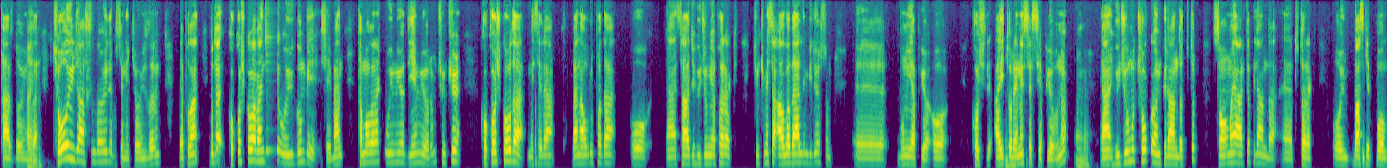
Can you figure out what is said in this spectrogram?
tarzda oyuncular. Aynen. Çoğu oyuncu aslında öyle bu seneki oyuncuların yapılan. Bu da Kokoşkova bence uygun bir şey. Ben tam olarak uymuyor diyemiyorum. Çünkü Kokoşkov da mesela ben Avrupa'da o yani sadece hücum yaparak çünkü mesela Alba Berlin biliyorsun e, bunu yapıyor. O Koç Aitor Eneses yapıyor bunu. Aynen. Yani hücumu çok ön planda tutup savunmayı arka planda e, tutarak oyun basketbol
